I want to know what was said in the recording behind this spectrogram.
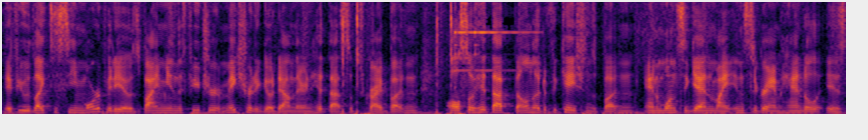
If you would like to see more videos by me in the future, make sure to go down there and hit that subscribe button. Also hit that bell notifications button. And once again, my Instagram handle is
